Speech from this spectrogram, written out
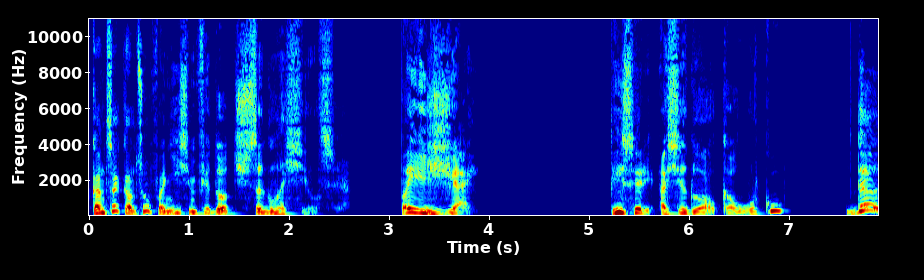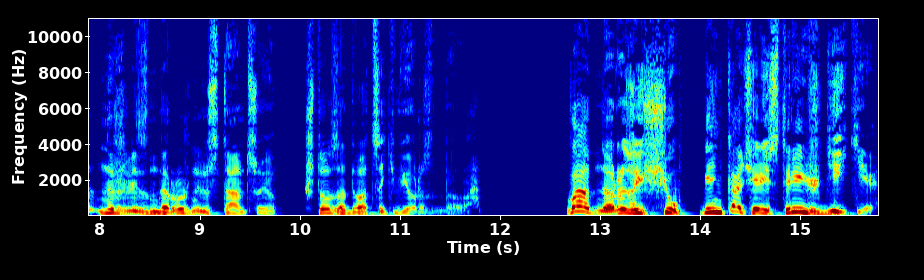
конце концов Анисим Федотович согласился. «Поезжай!» Писарь оседлал каурку, да на железнодорожную станцию, что за двадцать верст была. «Ладно, разыщу, денька через три ждите!»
